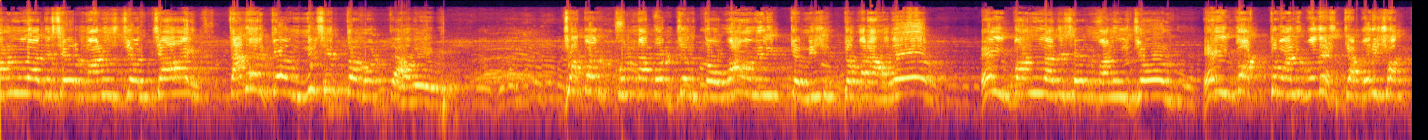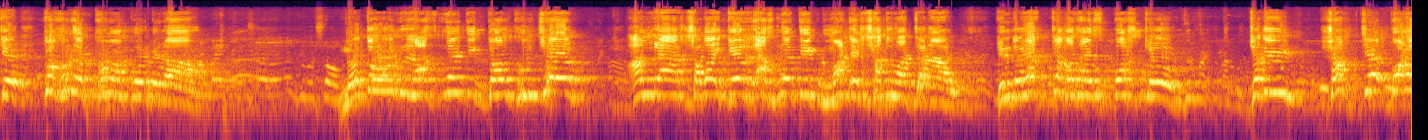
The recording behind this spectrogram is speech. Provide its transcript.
বাংলাদেশের মানুষজন চায় তাদেরকেও নিষিদ্ধ করতে হবে। পর্যন্ত আওয়ামী লীগকে নিষিদ্ধ করা হবে। এই বাংলাদেশের মানুষজন, এই বর্তমান উপদেষ্টা পরিষদকে কখনো ক্ষমা করবে না। নতুন রাজনৈতিক দল খুলছে। আমরা সবাইকে রাজনৈতিক মাঠে সাধুবাদ জানাই। কিন্তু একটা কথা স্পষ্ট, যদি সবচেয়ে বড়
